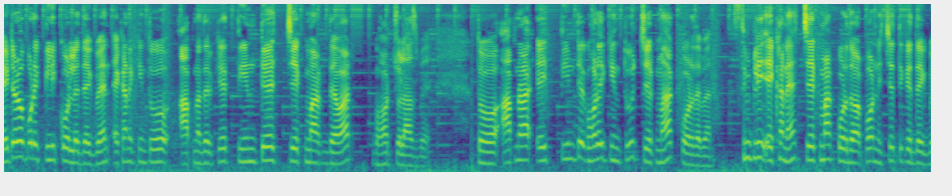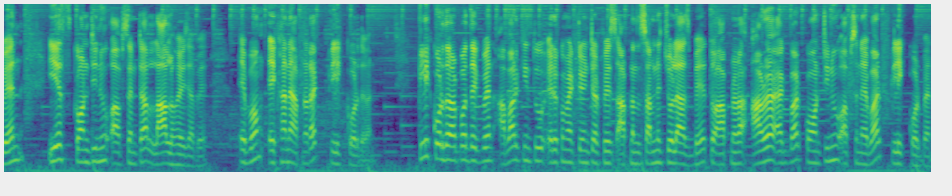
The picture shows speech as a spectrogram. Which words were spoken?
এইটার উপরে ক্লিক করলে দেখবেন এখানে কিন্তু আপনাদেরকে তিনটে চেক মার্ক দেওয়ার ঘর চলে আসবে। তো আপনারা এই তিনটে ঘরেই কিন্তু চেক মার্ক করে দেবেন। সিম্পলি এখানে চেক মার্ক করে দেওয়ার পর নিচের দিকে দেখবেন ইয়েস কন্টিনিউ অপশানটা লাল হয়ে যাবে এবং এখানে আপনারা ক্লিক করে দেবেন। ক্লিক করে দেওয়ার পর দেখবেন আবার কিন্তু এরকম একটা ইন্টারফেস আপনাদের সামনে চলে আসবে, তো আপনারা আরও একবার কন্টিনিউ অপশানে এবার ক্লিক করবেন।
